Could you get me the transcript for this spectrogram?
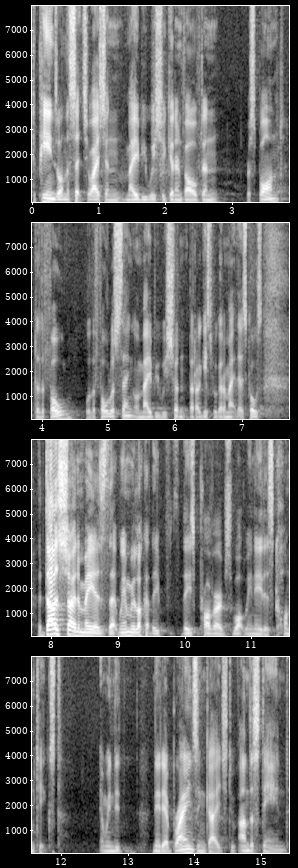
depends on the situation. Maybe we should get involved and respond to the fool or the foolish thing, or maybe we shouldn't, but I guess we've got to make those calls. It does show to me is that when we look at the, these proverbs, what we need is context. And we need, need our brains engaged to understand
